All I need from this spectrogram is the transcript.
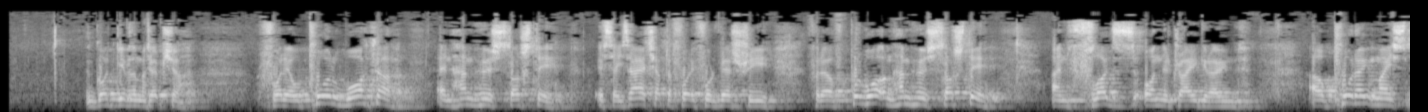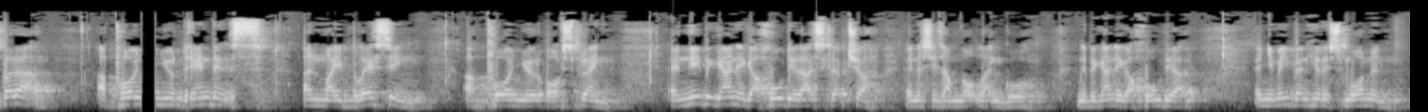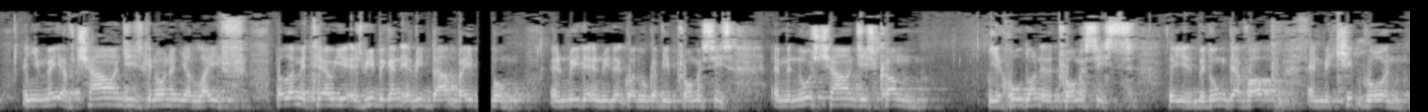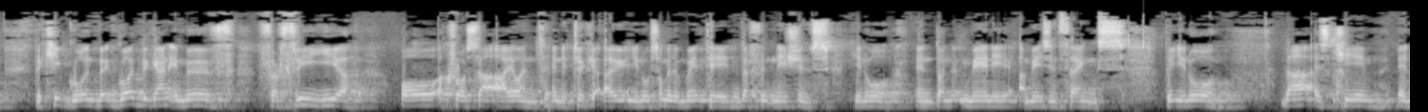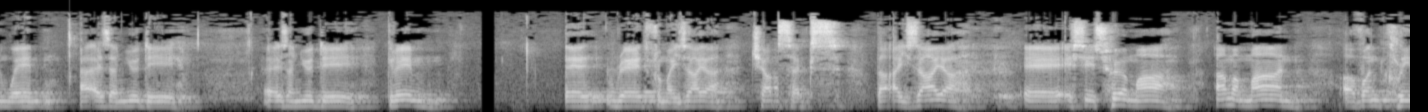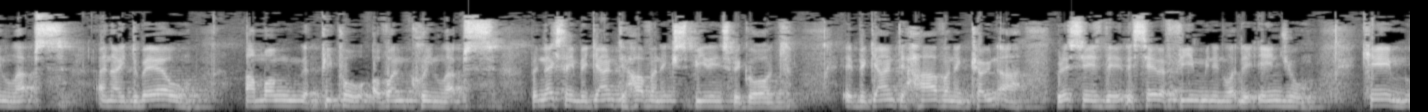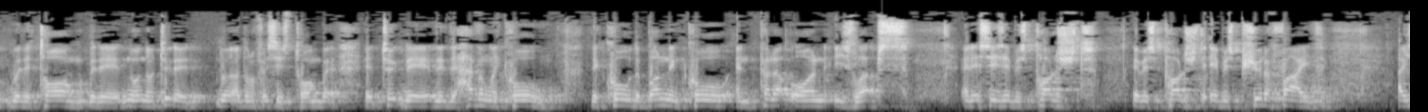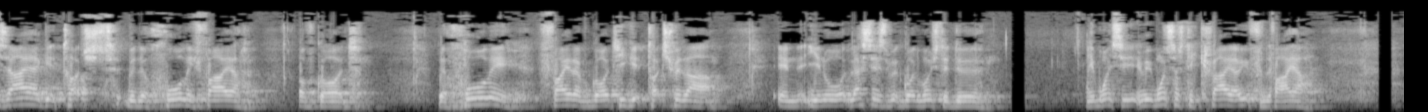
God gave them a scripture for he'll pour water in him who is thirsty. It's Isaiah chapter 44, verse 3. For he'll pour water on him who is thirsty and floods on the dry ground. I'll pour out my spirit upon your descendants and my blessing upon your offspring. And they began to get hold of that scripture and they says, I'm not letting go. And they began to get hold of it. And you might be in here this morning and you might have challenges going on in your life. But let me tell you, as we begin to read that Bible and read it and read it, God will give you promises. And when those challenges come, you hold on to the promises that you, we don't give up and we keep going. We keep going. But God began to move for three years all across that island and they took it out. You know, some of them went to different nations, you know, and done many amazing things. But you know, that is came and went. It is a new day. It is a new day. Graham uh, read from Isaiah chapter 6 that Isaiah, uh, it says, Who am I? I'm a man of unclean lips, and I dwell among the people of unclean lips. But next time he began to have an experience with God. It began to have an encounter where it says the, the seraphim, meaning like the angel, came with the tongue, with the, no, no, took the, no, I don't know if it says tongue, but it took the, the, the heavenly coal, the coal, the burning coal, and put it on his lips. And it says it was purged, it was purged, it was purified. Isaiah get touched with the holy fire of God. The holy fire of God, he get touched with that. And you know, this is what God wants to do. He wants, he wants us to cry out for the fire.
